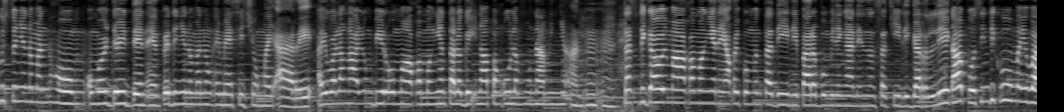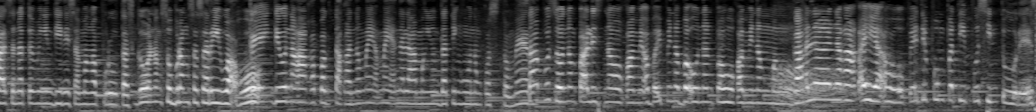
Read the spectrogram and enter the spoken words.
gusto nyo naman home, umorder din, ayan, pwede nyo naman nung i-message yung may-ari. Ay, walang halong biro mga kamangyan. Talaga inapang ulam ho namin yan. Mm-mm. Tapos di gawin mga kamangyan ay ako'y pumunta din eh, para bumili nga nun sa chili garlic. Tapos, hindi ko maiwasan na tumingin din eh sa mga prutas. Gawa ng sobrang sasariwa ho. Kaya hindi ho nakakapagtaka na maya-maya na lamang yung dating ho ng customer. Tapos, ho, nang paalis na ho kami, abay, pinabaunan pa ho kami ng mangga. Ala, nakakahiya ho. Pwede pong pati po sintures.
